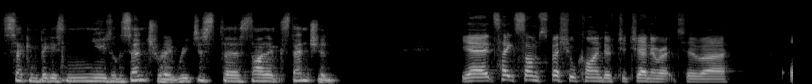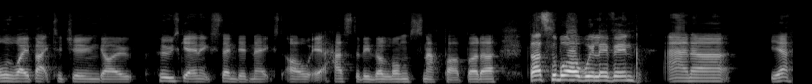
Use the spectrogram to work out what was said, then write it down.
second biggest news of the century. We just uh, signed an extension. Yeah, it takes some special kind of degenerate to uh, all the way back to June go. Who's getting extended next? Oh, it has to be the long snapper. But uh, that's the world we live in. And uh, yeah,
